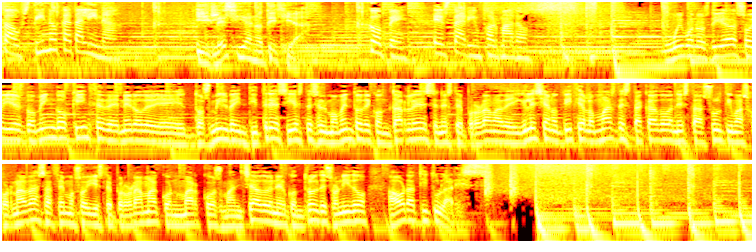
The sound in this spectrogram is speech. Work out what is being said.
Faustino Catalina. Iglesia Noticia. Cope, estar informado. Muy buenos días, hoy es domingo 15 de enero de 2023 y este es el momento de contarles en este programa de Iglesia Noticia lo más destacado en estas últimas jornadas. Hacemos hoy este programa con Marcos Manchado en el control de sonido, ahora titulares.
